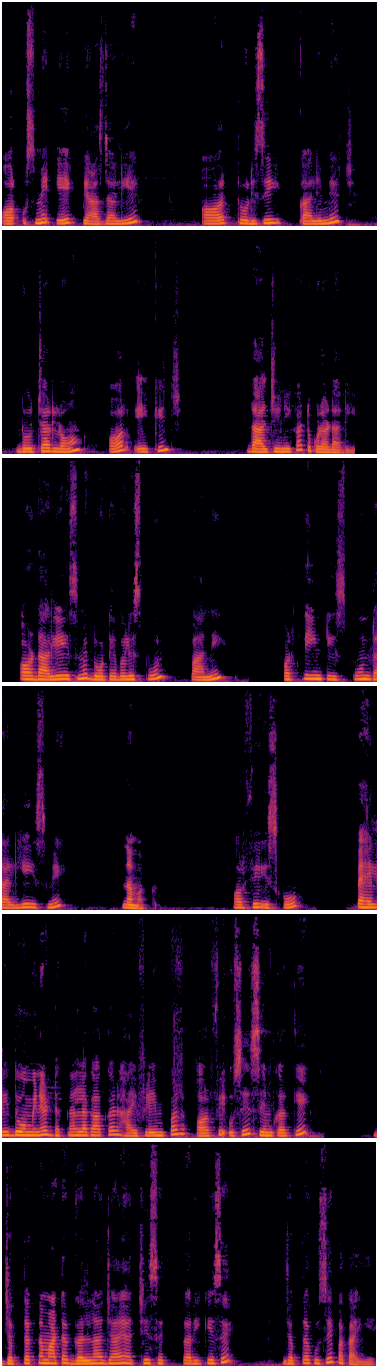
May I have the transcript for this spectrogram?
और उसमें एक प्याज डालिए और थोड़ी सी काली मिर्च, दो चार लौंग और एक इंच दालचीनी का टुकड़ा डालिए और डालिए इसमें दो टेबल स्पून पानी और तीन टीस्पून डालिए इसमें नमक और फिर इसको पहले दो मिनट ढक्कन लगाकर हाई फ्लेम पर और फिर उसे सिम करके, जब तक टमाटर गल ना जाए अच्छे से तरीके से, जब तक उसे पकाइए।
